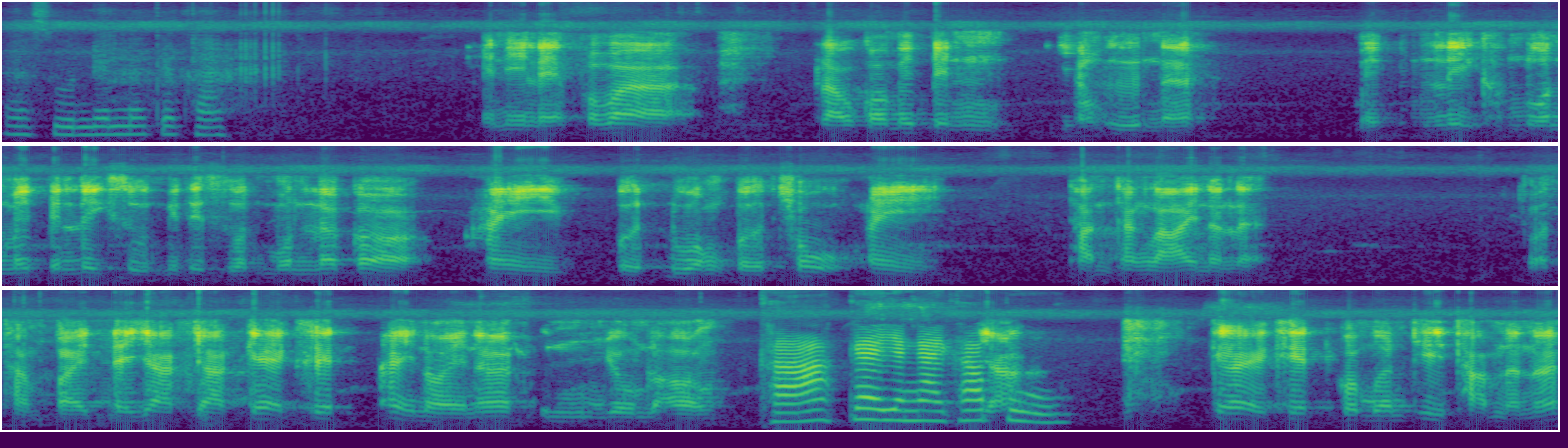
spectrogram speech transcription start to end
ห้าศูนย์เน้นนะเจ้าค่ะอันนี้แหละเพราะว่า เราก็ไม่เป็นอย่างอื่นนะ ไม่เป็นเลขคำนวณไม่เป็นเลขสูตรมีแต่สวดมนต์แล้วก็ให้เปิดดวงเปิดโชคให้ท่านทั้งหลายนั่นแหละ ก็ทำไปแต่อยากจะแก้เคล็ดให้หน่อยนะคุณโยมละอองค่ะแก้ยังไงคะอยากปู่แก้เคล็ดก็เหมือนที่ทำน่ะนะ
